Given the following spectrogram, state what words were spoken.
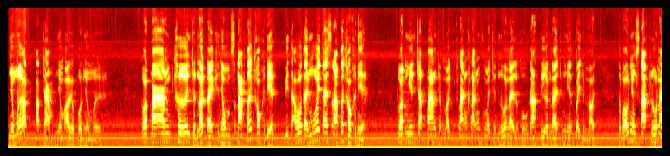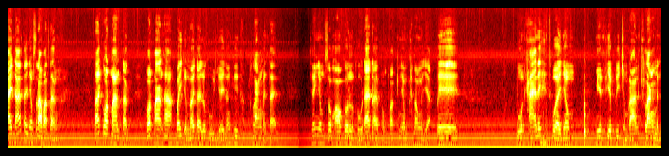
ខ្ញុំមើលអត់អត់ចាំខ្ញុំឲ្យប្រពន្ធខ្ញុំមើល គាត់បានឃើញចំណុចដែលខ្ញុំស្ដាប់ទៅខុសគ្នាវីដេអូតែមួយតែស្ដាប់ទៅខុសគ្នាគាត់មានចាប់បានចំណុចខ្លាំងខ្លាំងមួយចំនួនដែលលោកគ្រូដាស់តឿនដែលមាន3ចំណុចដំបូងខ្ញុំស្ដាប់ខ្លួនឯងដែរតែខ្ញុំស្ដាប់អត់ដឹងតែគាត់បានដឹងគាត់បានថា3ចំណុចដែលលោកគ្រូនិយាយហ្នឹងគឺខ្លាំងមែនតើអញ្ចឹងខ្ញុំសូមអរគុណលោកគ្រូដែរដែលបំផុតខ្ញុំក្នុងរយៈពេល4ខែនេះធ្វើឲ្យខ្ញុំមានភាពរីកចម្រើនខ្លាំងមែន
